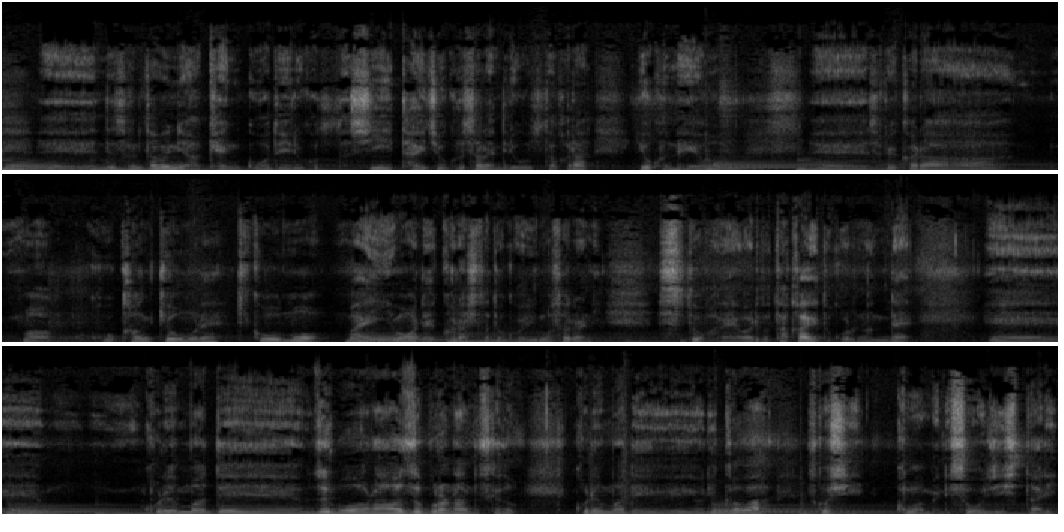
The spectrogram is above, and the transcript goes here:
えー、でそのためには健康でいることだし体調を崩さないでいることだからよく寝よう、えー、それからまあこう環境もね気候も前今まで暮らしたところよりもさらに湿度がね割と高いところなんで、えー、これまでズボラはズボラなんですけどこれまでよりかは少しこまめに掃除したり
